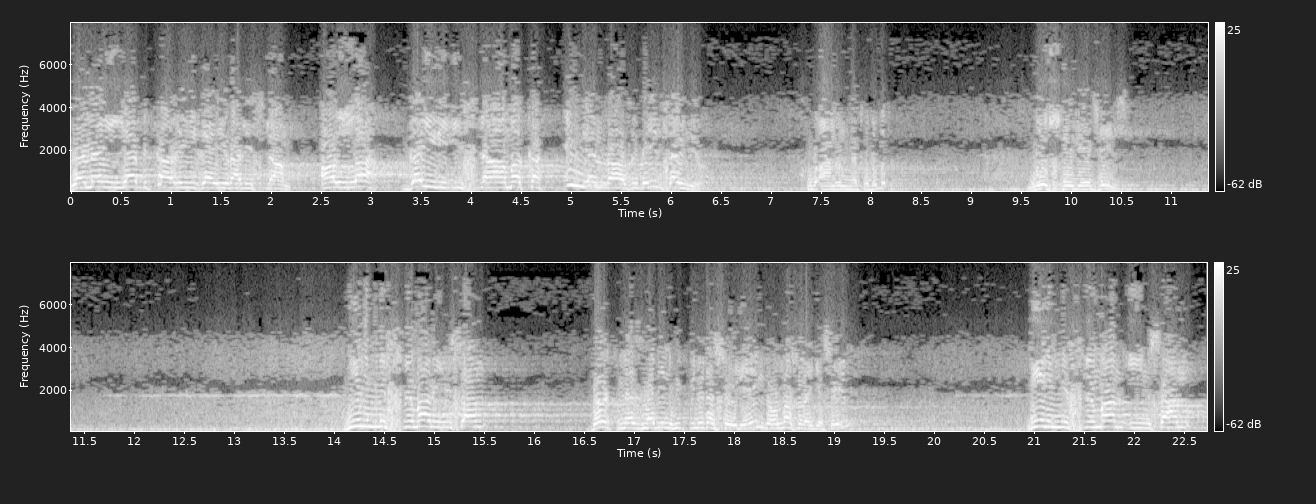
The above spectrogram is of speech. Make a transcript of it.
Ve men yebtagi gayral İslam. Allah gayri İslam'a katiyen razı değil, sevmiyor. Kur'an'ın metodu budur. Bunu söyleyeceğiz. Bir Müslüman insan, dört mezhebin hükmünü de söyleyeyim de ondan sonra geçeyim. Bir Müslüman insan,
